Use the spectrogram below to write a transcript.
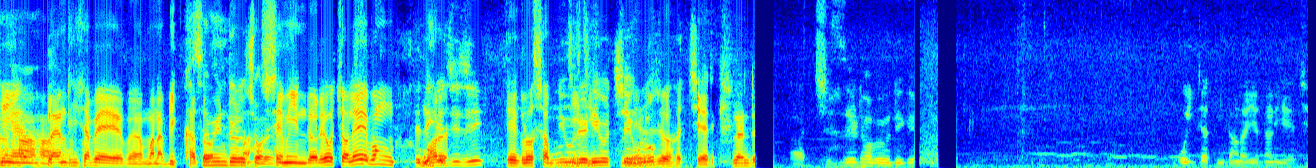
হ্যাঁ, প্ল্যান্ট হ্যাঁ, হিসাবে মানে বিখ্যাত। সেমি ইনডোরে চলে। সেমি ইনডোরেও চলে। এবং ঘরে জি জি এগুলো সব জি জি, হচ্ছে এগুলো। হচ্ছে আর কি। প্ল্যান্ট আচ্ছা জেড হবে ওদিকে ওইটা কি দাঁড়িয়ে দাঁড়িয়ে আছে?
